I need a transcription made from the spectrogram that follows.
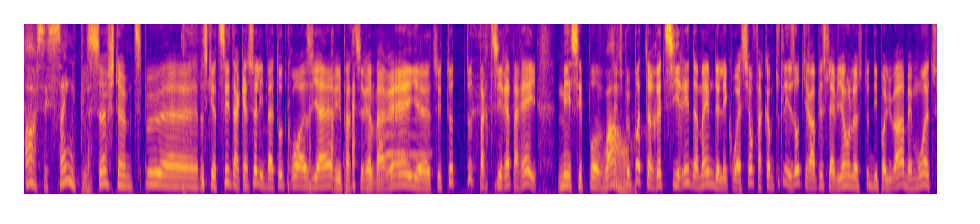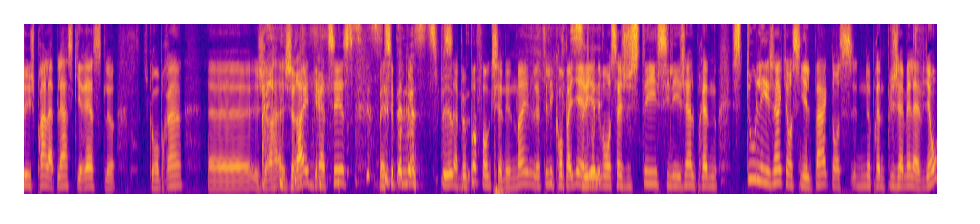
Ah, c'est simple. Ça, j'étais un petit peu. euh, parce que, tu sais, tant qu'à ça, les bateaux de croisière, ils partiraient pareil. euh, tu sais, tout, tout partirait pareil. Mais c'est pas. Wow. Tu peux pas te retirer de même de l'équation, faire comme tous les autres qui remplissent l'avion, là, c'est tous des pollueurs. Mais moi, tu sais, je prends la place qui reste, là. Tu comprends? Euh, je, ride gratis. Mais c'est pas tellement comme- stupide. Ça peut pas fonctionner de même. Là. Les compagnies aériennes vont s'ajuster si les gens le prennent. Si tous les gens qui ont signé le pacte ne prennent plus jamais l'avion,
